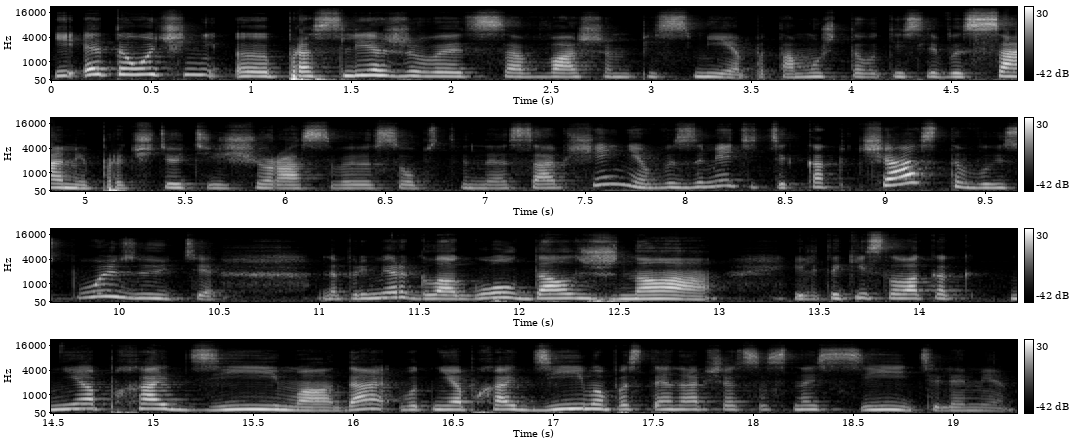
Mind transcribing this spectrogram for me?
и это очень э, прослеживается в вашем письме, потому что вот если вы сами прочтете еще раз свое собственное сообщение, вы заметите, как часто вы используете, например, глагол должна или такие слова, как необходимо, да, вот необходимо постоянно общаться с носителями.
